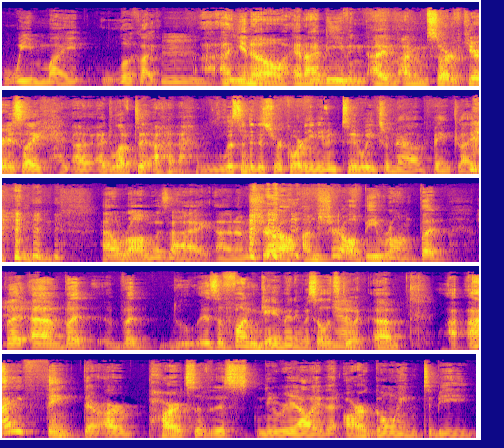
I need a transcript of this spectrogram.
we might look like mm. uh, you know and i'd be even I'm, I'm sort of curious like i'd love to uh, listen to this recording even two weeks from now and think like hmm, how wrong was i and i'm sure i'll i'm sure i'll be wrong but but um but but it's a fun game anyway so let's yeah. do it um I think there are parts of this new reality that are going to be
